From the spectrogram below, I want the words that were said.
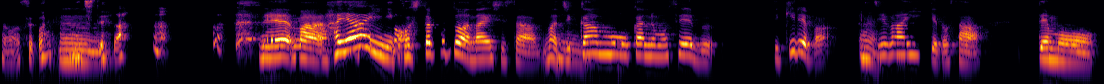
のをすごい感じてさ。うん、ねまあ早いに越したことはないしさ、まあ時間もお金もセーブできれば一番いいけどさ、うん、でも、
